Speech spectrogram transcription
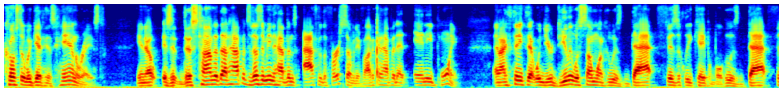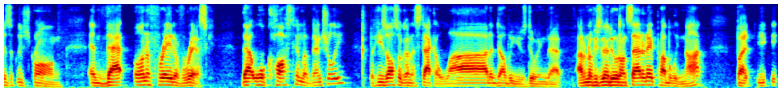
Costa would get his hand raised. You know, is it this time that that happens? It doesn't mean it happens after the first 75. It can happen at any point. And I think that when you're dealing with someone who is that physically capable, who is that physically strong, and that unafraid of risk, that will cost him eventually. But he's also going to stack a lot of W's doing that. I don't know if he's going to do it on Saturday. Probably not. But it,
